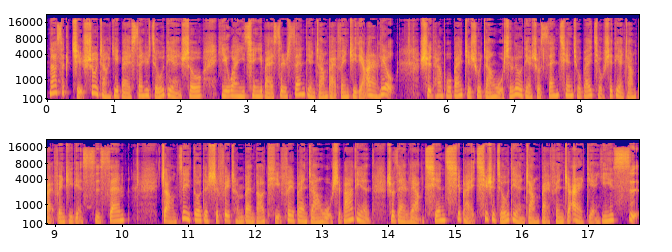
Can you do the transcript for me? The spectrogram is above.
纳斯克指数涨一百三十九点，收一万一千一百四十三点，涨百分之一点二六；史坦普百指数涨五十六点，收三千九百九十点，涨百分之一点四三；涨最多的是费城半导体，费半涨五十八点。收在两千七百七十九点，涨百分之二点一四。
